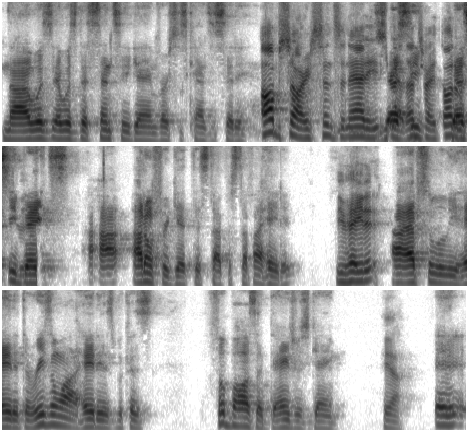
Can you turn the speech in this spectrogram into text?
no, it was it was the Cincy game versus Kansas City. Oh, I'm sorry, Cincinnati. Jessie, yeah, that's right. I Jessie Bates. I, I don't forget this type of stuff. I hate it. You hate it? I absolutely hate it. The reason why I hate it is because football is a dangerous game. Yeah. It,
